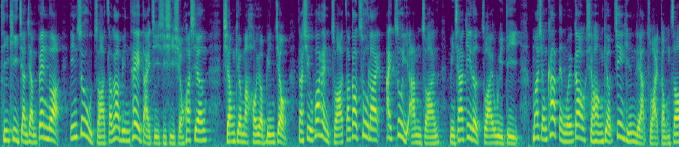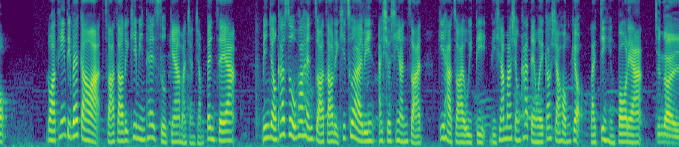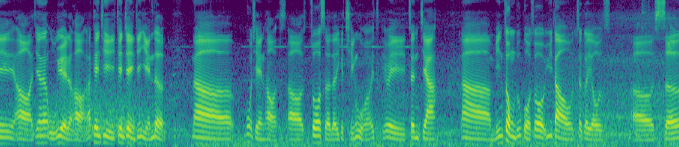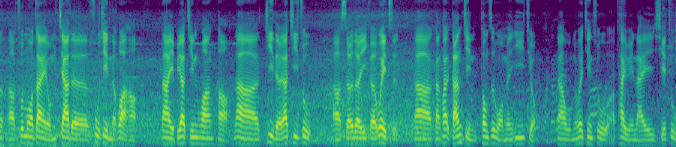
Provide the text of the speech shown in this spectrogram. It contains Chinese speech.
天气渐渐变热，因此有蛇走到面体代志是时常发生。上局嘛呼吁民众，若是有发现蛇走到厝内，要注意安全，并且记录蛇的位置，马上打电话到消防局进行掠蛇的动作。热天特别到啊，蛇走入去面体事件嘛渐渐变多啊。民众确实有发现蛇走入去厝内面，要小心安全，记下蛇的位置，而且马上打电话到消防局来进行捕猎。现在啊，现在五月了哈，那天气渐渐已经炎热，那目前哈呃捉蛇的一个勤务会会增加。那民众如果说遇到这个有呃蛇啊出没在我们家的附近的话哈，那也不要惊慌哈，那记得要记住啊蛇的一个位置，那赶快赶紧通知我们一一九，那我们会尽速派员来协助。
